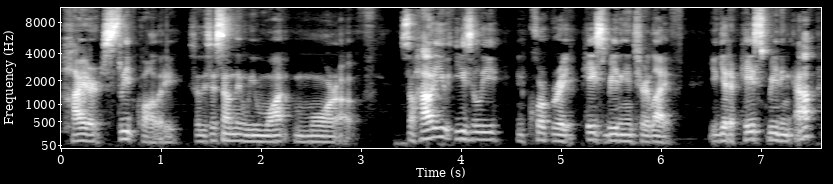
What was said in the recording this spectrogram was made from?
higher sleep quality. So, this is something we want more of. So, how do you easily incorporate pace breathing into your life? You get a pace breathing app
